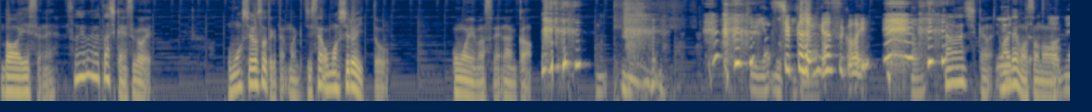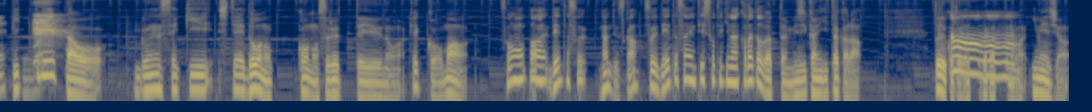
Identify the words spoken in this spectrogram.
場合ですよね。そういう場合は確かにすごい面白そうというか、まあ、実際面白いと思いますね。なんか、主観がすごい。確かに。まあでもそのビッグデータを分析してどうのこうのするっていうのは結構まあ、その場合、データそ、なんていうんですか？そういうデータサイエンティスト的な方々だったら身近にいたから、どういうことをやってたかっていうのがイメージは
